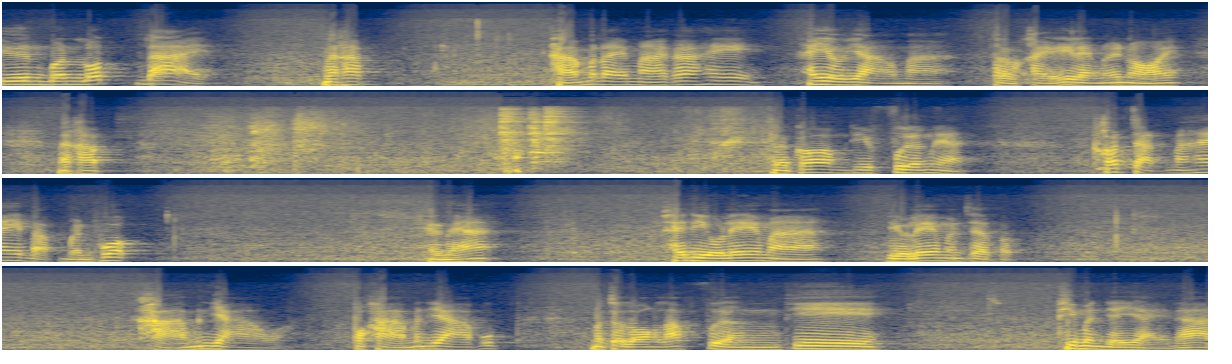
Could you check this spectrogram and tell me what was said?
ยืนบนรถได้นะครับ หาบันไดมาก็ให้ให้ยาวๆมาสำหรับใครที่แรงน้อยๆนะครับ แล้วก็บางทีเฟืองเนี่ย เขาจัดมาให้แบบเหมือนพวก เห็นไหมฮะ ใช้ดิโอเล่มาดิโอเล่มันจะแบบ ขามันยาวอะพอขามันยาวปุ๊บมันจะรองรับเฟืองที่ที่มันใหญ่ ๆ ได้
